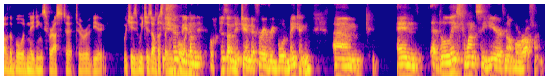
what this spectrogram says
of the board meetings for us to, to review, which is which is obviously it should important. Be on the, well, it is on the agenda for every board meeting, um, and at least once a year, if not more often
